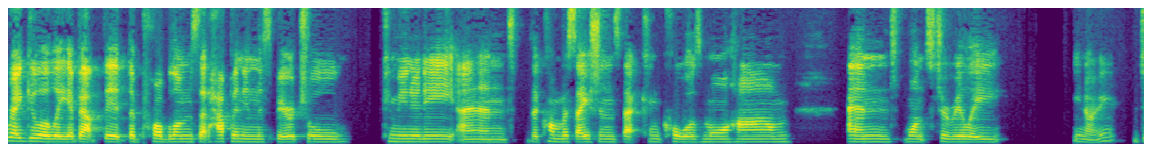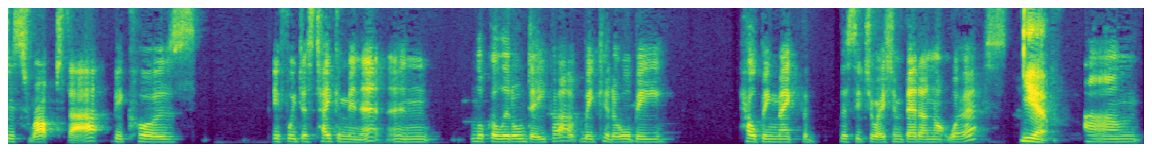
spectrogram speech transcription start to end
regularly about the the problems that happen in the spiritual community and the conversations that can cause more harm and wants to really you know disrupt that because if we just take a minute and look a little deeper we could all be helping make the, the situation better not worse Yeah, um,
